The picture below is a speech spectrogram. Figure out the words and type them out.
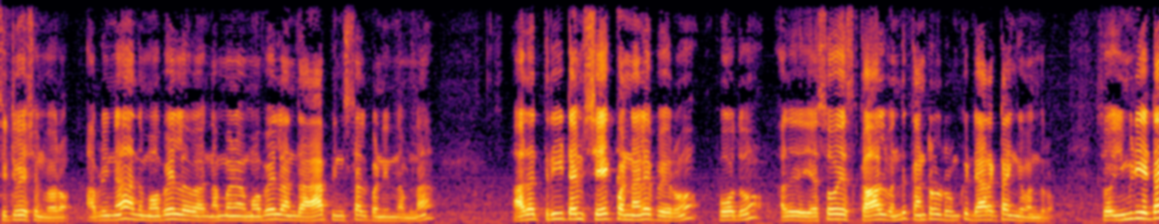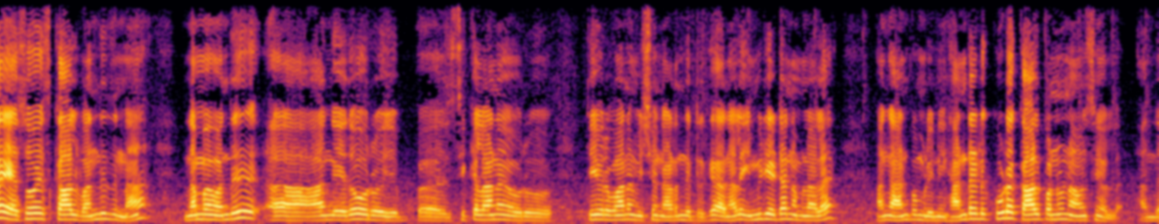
சுச்சுவேஷன் வரும். அப்படின்னா அந்த மொபைலில் நம்ம மொபைல் அந்த ஆப் இன்ஸ்டால் பண்ணியிருந்தோம்னா அதை த்ரீ டைம்ஸ் ஷேக் பண்ணாலே போயிடும் போதும். அது எஸ்ஓஎஸ் கால் வந்து கண்ட்ரோல் ரூமுக்கு டேரெக்டாக இங்கே வந்துடும் ஸோ இமிடியேட்டாக எஸ்ஓஎஸ் கால் வந்ததுன்னா நம்ம வந்து அங்கே ஏதோ ஒரு சிக்கலான ஒரு தீவிரமான விஷயம் நடந்துகிட்ருக்கு அதனால் இமீடியட்டாக நம்மளால் அங்கே அனுப்ப முடியும். நீங்கள் ஹண்ட்ரடுக்கு கூட கால் பண்ணணும்னு அவசியம் இல்லை. அந்த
